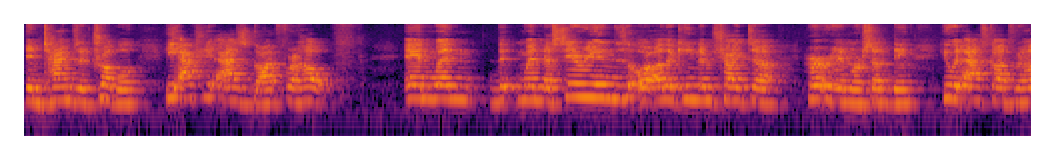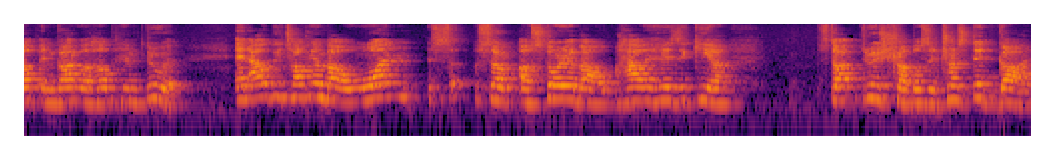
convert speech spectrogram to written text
in times of trouble, he actually asked God for help. And when the, when Assyrians or other kingdoms tried to hurt him or something, he would ask God for help and God will help him through it and I'll be talking about one some a story about how Hezekiah stopped through his troubles and trusted God.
